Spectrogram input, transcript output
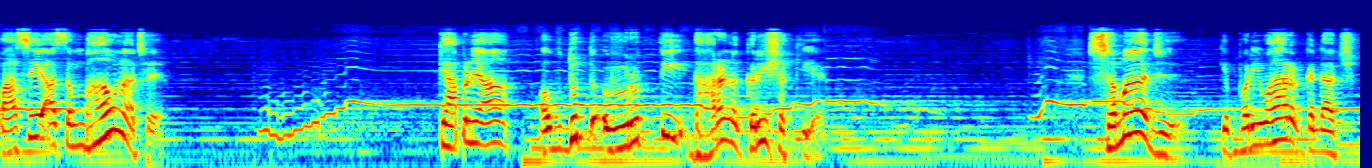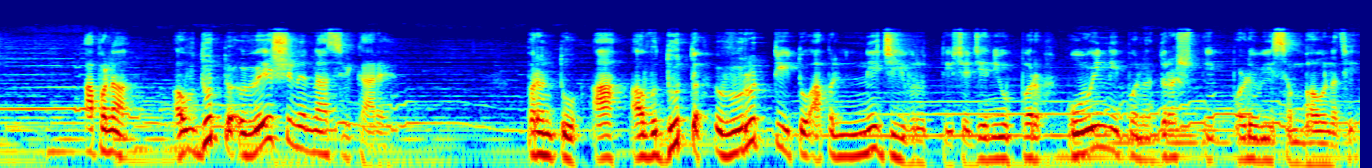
પાસે આ સંભાવના છે કે આપણે આ અવધૂત વૃત્તિ ધારણ કરી શકીએ. સમાજ કે પરિવાર કદાચ આપણા અવધૂત વેશને ના સ્વીકારે. પરંતુ આ અવધૂત વૃત્તિ તો આપણી નિજી વૃત્તિ છે, જેની ઉપર કોઈની પણ દ્રષ્ટિ પડવી સંભવ નથી.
